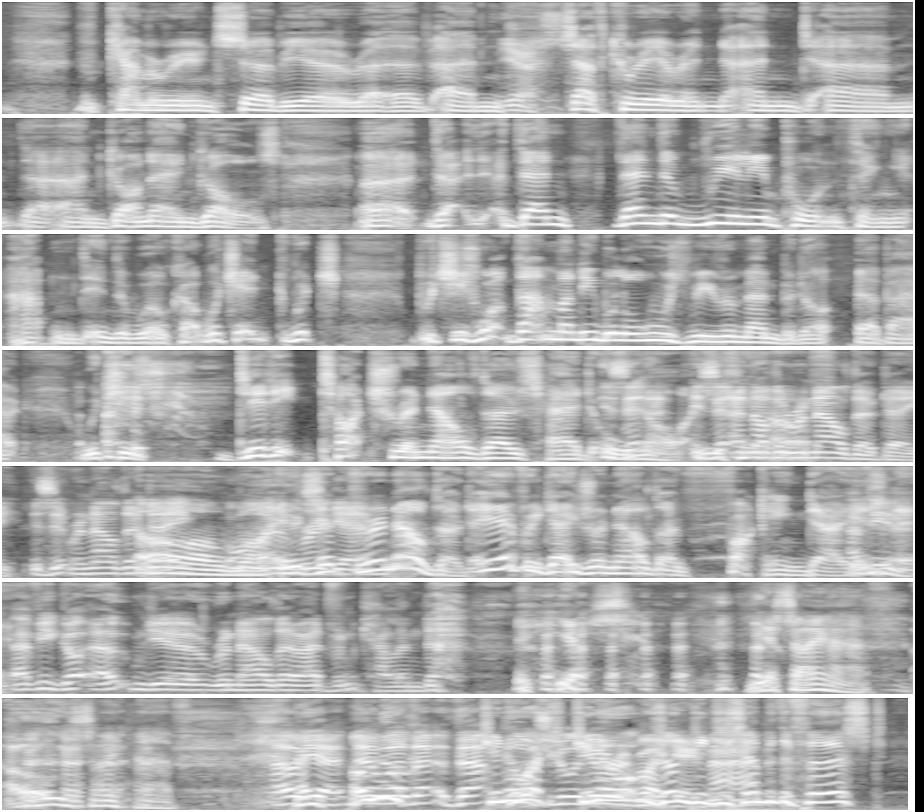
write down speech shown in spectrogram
Cameroon, Serbia, uh, um, Yes. South Korea, and and um, and Ghanaian goals. Uh, th- then, then the really important thing happened in the World Cup, which it, which which is what that Monday will always be remembered about, which is did it touch Ronaldo's head Is or it, not? is it another oh, Ronaldo day? Is it Ronaldo oh, day? Oh my! It's again? Ronaldo Day. Every day's Ronaldo fucking day, Have isn't you, it? have you got opened your Ronaldo advent calendar? yes, yes, I have. Oh, yes, I have. Oh, And- yeah. Oh, no, well, look, that- that do you know what? Portugal Do you know what was under December the first?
